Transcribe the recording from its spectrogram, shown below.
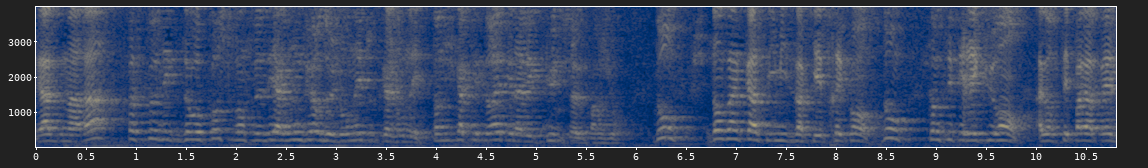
l'Agmara, parce que les holocaustes, on en à longueur de journée toute la journée. Tandis qu'à Ketoret, il n'y en avait qu'une seule par jour. Donc, dans un cas, c'est une mitzvah qui est fréquente. Donc, comme c'était récurrent, alors c'était pas la peine.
